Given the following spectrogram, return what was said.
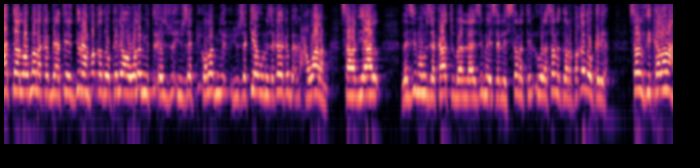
xataa low malaka miatay dirham faqad oo keliya oo walam yuzakiha una zakada ka bixin xawaalan sanadyaal lazimahu zakatu baa laazimaysa lisanati lula sanadki hore faqad oo keliya sannadkii kalena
